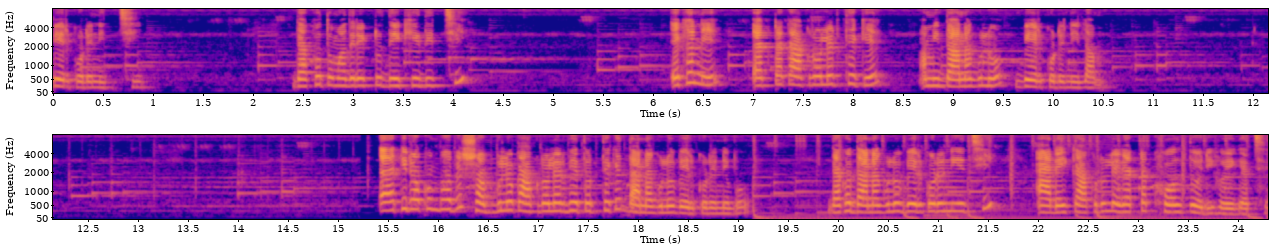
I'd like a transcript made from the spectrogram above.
বের করে নিচ্ছি। দেখো তোমাদের একটু দেখিয়ে দিচ্ছি। এখানে একটা কাঁকরোলের থেকে আমি দানাগুলো বের করে নিলাম। একই রকমভাবে সবগুলো কাঁকরোলের ভেতর থেকে দানাগুলো বের করে নেব। দেখো দানাগুলো বের করে নিয়েছি আর এই কাঁকরোলের একটা খোল তৈরি হয়ে গেছে।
